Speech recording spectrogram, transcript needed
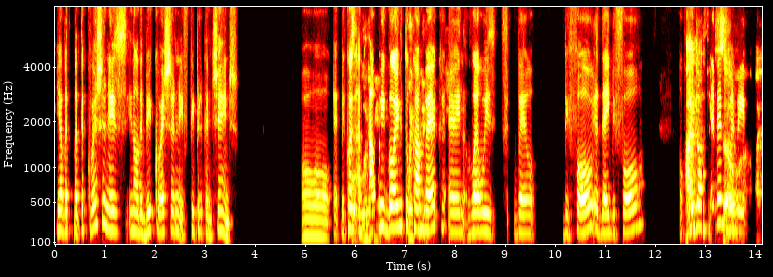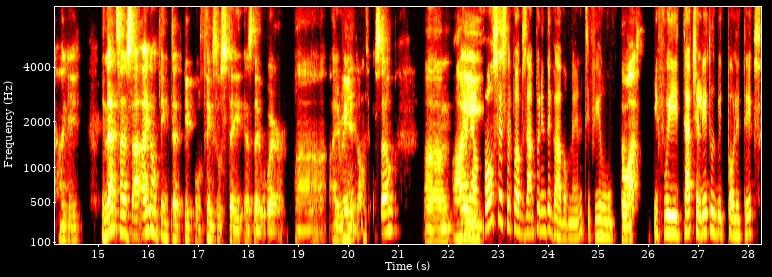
Yeah, but but the question is, you know, the big question if people can change. Or eh, because What- are what do are we going to What come back and where we were before, a day before? I don't think so. when we- I, I, in that sense, I, I don't think that people things will stay as they were. Uh, I really Okay. don't think so. Um, And there are forces, like, for example, in the government, if you what? if we touch a little bit politics,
